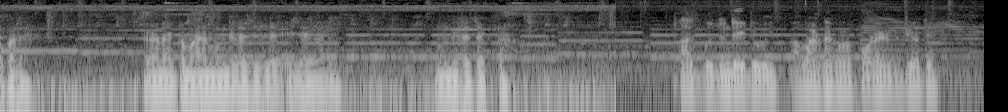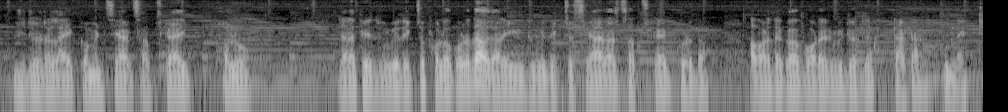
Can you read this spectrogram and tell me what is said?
ওখানে। এখানে একটা মায়ের মন্দির আছে যে এই জায়গাটায়। মন্দির আছে একটা। আজ পর্যন্ত এইটুকুই। আবার দেখো পরের ভিডিওতে। ভিডিওটা like comment share subscribe follow যারা ফেসবুকে দেখছ ফলো করে দাও। যারা ইউটিউবে দেখছ শেয়ার আর সাবস্ক্রাইব করে দাও। আবার দেখা হবে পরের ভিডিওতে। Tata good night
